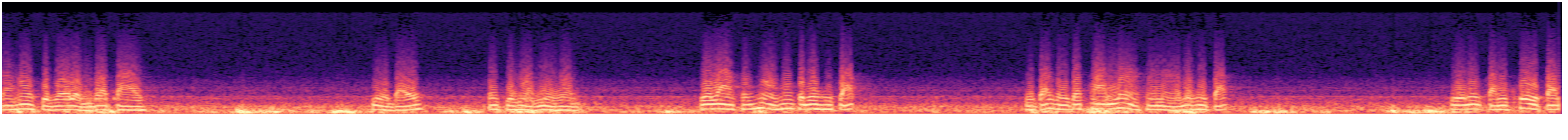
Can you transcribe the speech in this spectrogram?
แล้วห้าสิบโลหล่มบ่ตายหนึ่งใดต้องเสียหอดหนึ่งวัน เวลาของห้องห้องก็บ่หูจักหูจักถึงจะพานมากขนาดบ่หูจักอยู่ในกันคุยกัน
